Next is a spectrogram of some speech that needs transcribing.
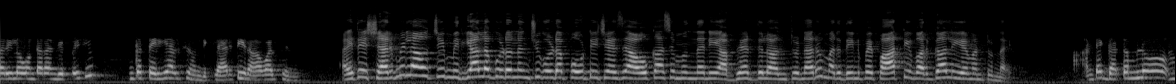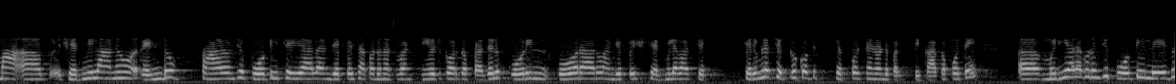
బరిలో ఉంటారు అని చెప్పేసి ఇంకా తెలియాల్సి ఉంది. క్లారిటీ రావాల్సి ఉంది. అయితే షర్మిల వచ్చి మిర్యాలగూడ నుంచి కూడా పోటీ చేసే అవకాశం ఉందని అభ్యర్థులు అంటున్నారు. మరి దీనిపై పార్టీ వర్గాలు ఏమంటున్నాయి? అంటే గతంలో మా షర్మిలాను రెండు స్థానాల నుంచి పోటీ చేయాలని చెప్పేసి అక్కడ ఉన్నటువంటి నియోజకవర్గ ప్రజలు కోరి కోరారు అని చెప్పేసి షర్మిల గారు చెప్ షర్మిల చెప్పుకొట్టి చెప్పుకొచ్చినటువంటి పరిస్థితి. కాకపోతే మిర్యాల గురించి పోటీ లేదు.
